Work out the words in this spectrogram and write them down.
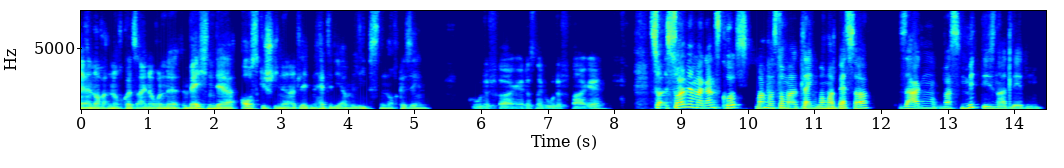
äh, noch, noch kurz eine Runde. Welchen der ausgeschiedenen Athleten hättet ihr am liebsten noch gesehen? Gute Frage. Das ist eine gute Frage. So, sollen wir mal ganz kurz, machen wir es doch mal gleich nochmal besser, sagen, was mit diesen Athleten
